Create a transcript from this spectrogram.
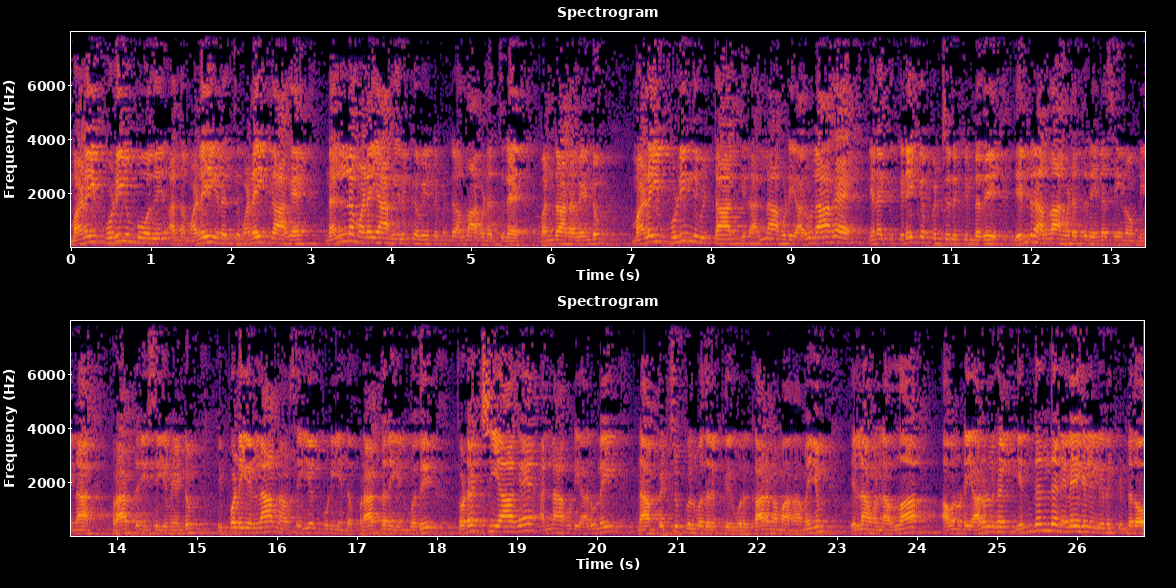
மழை பொழியும் போது அந்த மழை இடத்து மழைக்காக நல்ல மழையாக இருக்க வேண்டும் என்று அல்லாஹ்விடத்தில் மன்றாட வேண்டும். மழை பொழிந்து விட்டால் இது அல்லாஹுடைய அருளாக எனக்கு கிடைக்க பெற்றிருக்கின்றது என்று அல்லாஹ்விடத்தில் என்ன செய்யணும் அப்படின்னா பிரார்த்தனை செய்ய வேண்டும். இப்படியெல்லாம் நாம் செய்யக்கூடிய இந்த பிரார்த்தனை என்பது தொடர்ச்சியாக அல்லாஹுடைய அருளை நாம் பெற்றுக்கொள்வதற்கு ஒரு காரணமாக அமையும். எல்லாம் வல்ல அல்லாஹ் அவனுடைய அருள்கள் எந்தெந்த நிலைகளில் இருக்கின்றதோ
